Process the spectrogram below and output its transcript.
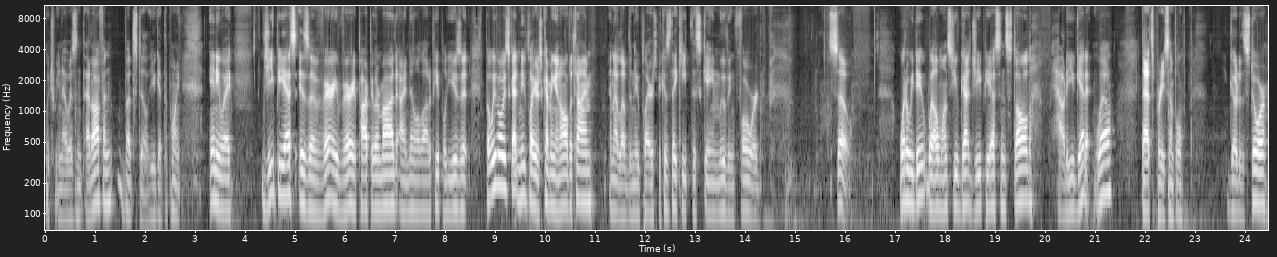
which we know isn't that often, but still you get the point. Anyway, GPS is a very, very popular mod. I know a lot of people use it, but we've always got new players coming in all the time, and I love the new players because they keep this game moving forward. So, what do we do? Well, once you've got GPS installed, how do you get it? Well, that's pretty simple. go to the store,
